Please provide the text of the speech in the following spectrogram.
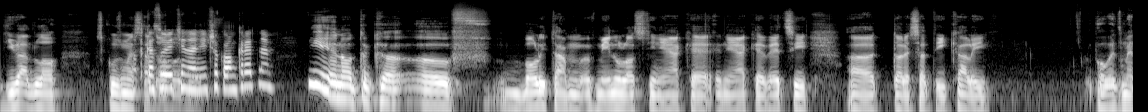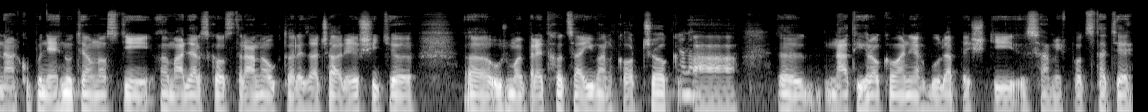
divadlo. Skúsme Odkazujete sa na niečo konkrétne? Nie, no tak uh, boli tam v minulosti nejaké, nejaké veci, uh, ktoré sa týkali povedzme nákupu nehnuteľnosti maďarskou stranou, ktoré začal riešiť uh, už môj predchodca Ivan Korčok ano. a E, na tých rokovaniach v Budapešti sa mi v podstate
